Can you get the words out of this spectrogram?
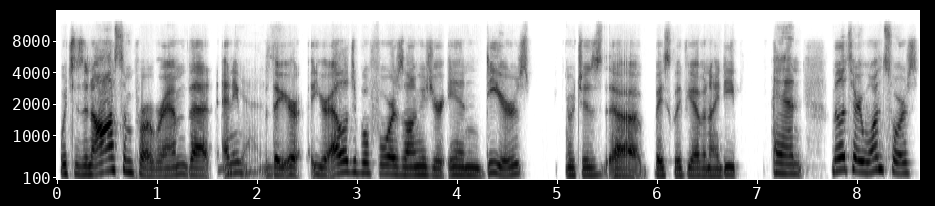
which is an awesome program that any yes. that you're you're eligible for as long as you're in DEERS which is uh, basically if you have an id and Military OneSource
